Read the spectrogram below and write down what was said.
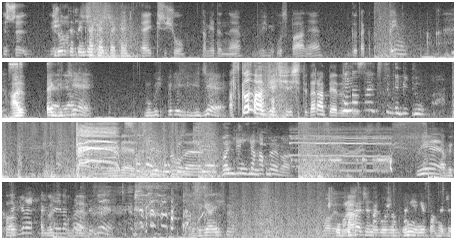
Jeszcze... Żółte 50. Czekaj, czekaj. Ej, Krzysiu, tam jeden, nie? Wyjmij uspa, nie? I go tak... Piu. Ale gdzie? Mógłbyś powiedzieć gdzie? A skąd mam wiedzieć? Ty na rampie jeden. No był. na sajcie, ty debilu. Nie wiem. Pierdolę. 20 HP ma. Nie! Ja wychodzę. Gra się dzieje naprawdę, nie! Wygraliśmy. Po dobra. headzie na górze. A nie, nie po headzie.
